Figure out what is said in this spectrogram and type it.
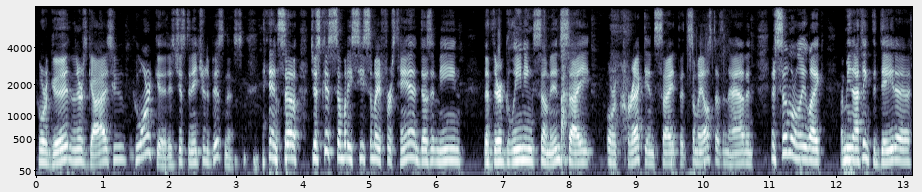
who are good and there's guys who who aren't good. It's just the nature of the business. And so just because somebody sees somebody firsthand doesn't mean that they're gleaning some insight or correct insight that somebody else doesn't have. And and similarly, like I mean, I think the data,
